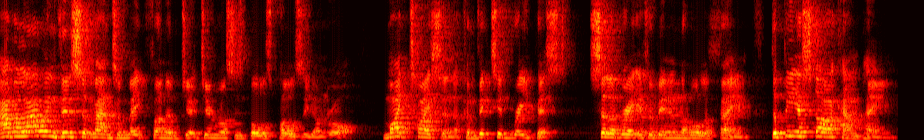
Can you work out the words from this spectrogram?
I'm allowing Vincent McMahon to make fun of Jim Ross's Bell's palsy on Raw. Mike Tyson, a convicted rapist, celebrated for being in the Hall of Fame. The Be a Star campaign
